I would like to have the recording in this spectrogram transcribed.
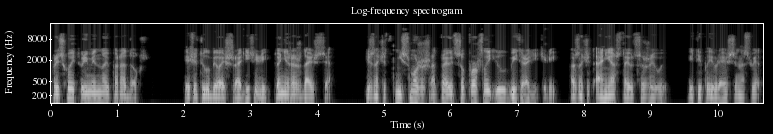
Происходит временной парадокс. Если ты убиваешь родителей, то не рождаешься. И значит, не сможешь отправиться в прошлое и убить родителей. А значит, они остаются живы. И ты появляешься на свет.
